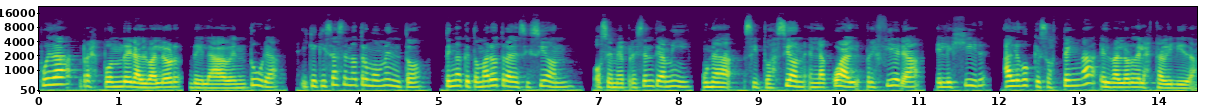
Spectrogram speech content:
pueda responder al valor de la aventura y que quizás en otro momento tenga que tomar otra decisión o se me presente a mí una situación en la cual prefiera elegir algo que sostenga el valor de la estabilidad.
